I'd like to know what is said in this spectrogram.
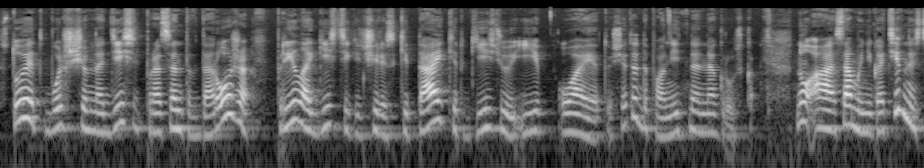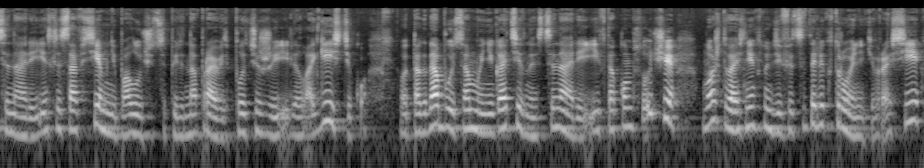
стоит больше, чем на 10% дороже при логистике через Китай, Киргизию и ОАЭ. То есть это дополнительная нагрузка. Ну а самый негативный сценарий, если совсем не получится перенаправить платежи или логистику, вот тогда будет самый негативный сценарий. И в таком случае может возникнуть дефицит электроники. В России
